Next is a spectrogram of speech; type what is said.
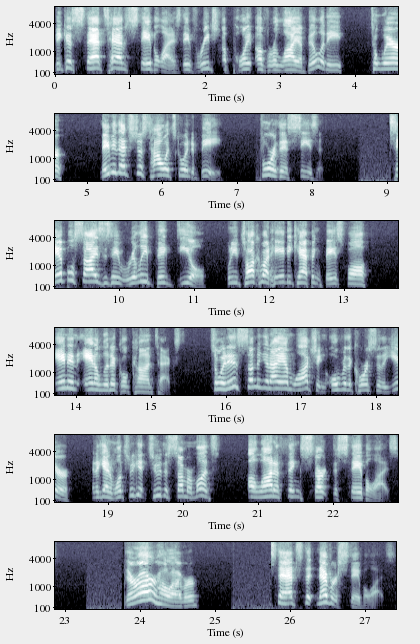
because stats have stabilized. They've reached a point of reliability to where maybe that's just how it's going to be for this season. Sample size is a really big deal when you talk about handicapping baseball in an analytical context. So it is something that I am watching over the course of the year. And again, once we get to the summer months, a lot of things start to stabilize. There are, however, stats that never stabilize.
